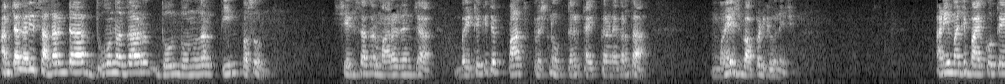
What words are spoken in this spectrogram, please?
आमच्या घरी साधारणतः दोन हजार दोन दोन हजार तीन पासून क्षीरसागर महाराजांच्या बैठकीचे पाच प्रश्न उत्तरे टाईप करण्याकरता महेश बापट घेऊन यायचे. आणि माझी बायको ते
